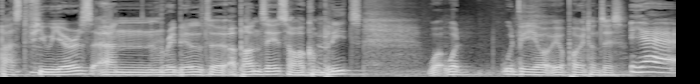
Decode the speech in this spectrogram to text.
past few years and rebuild uh, upon this, or complete? Mm. What, what would be your, your point on this? Yeah,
